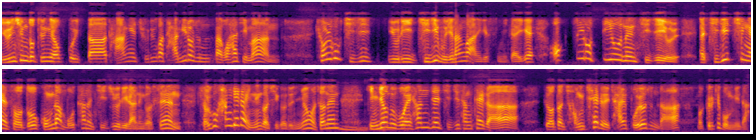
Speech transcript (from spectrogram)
윤심도 등에 업고 있다 당의 주류가 다 밀어준다고 하지만 결국 지지율이 지지부진한 거 아니겠습니까? 이게 억지로 띄우는 지지율, 그러니까 지지층에서도 공감 못하는 지지율이라는 것은 결국 한계가 있는 것이거든요. 저는 음. 김기현 후보의 현재 지지 상태가 그 어떤 정체를 잘 보여준다, 뭐 그렇게 봅니다.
